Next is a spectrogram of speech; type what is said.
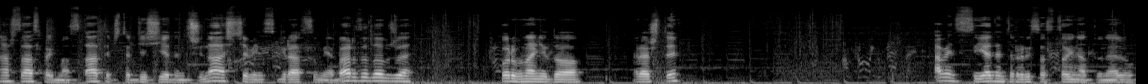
Nasz suspekt ma staty 41-13, więc gra w sumie bardzo dobrze w porównaniu do reszty. A więc jeden terrorysta stoi na tunelu.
